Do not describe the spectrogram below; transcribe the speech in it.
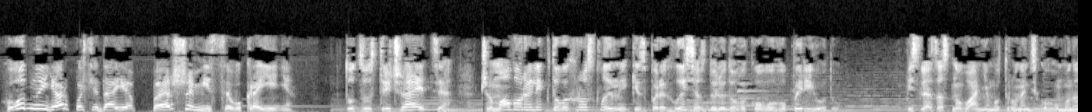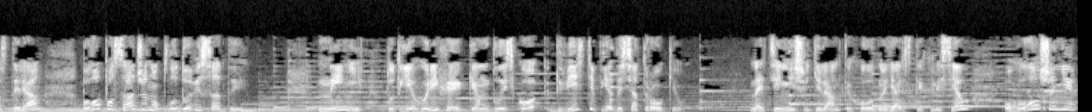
Холодний Яр посідає перше місце в Україні. Тут зустрічається чимало реліктових рослин, які збереглися з дольодовикового періоду. Після заснування Мотронинського монастиря було посаджено плодові сади. Нині тут є горіхи, яким близько 250 років. Найцінніші ділянки холодноярських лісів оголошені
